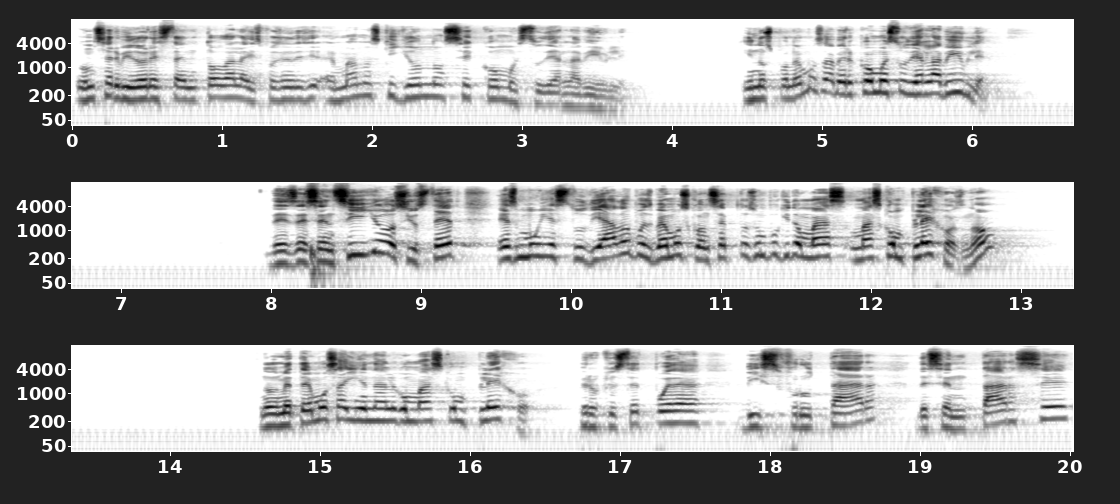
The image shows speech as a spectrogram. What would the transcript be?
un servidor está en toda la disposición de decir, hermanos, que yo no sé cómo estudiar la Biblia. Y nos ponemos a ver cómo estudiar la Biblia. Desde sencillo, si usted es muy estudiado, pues vemos conceptos un poquito más, más complejos, ¿no? Nos metemos ahí en algo más complejo, pero que usted pueda disfrutar de sentarse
